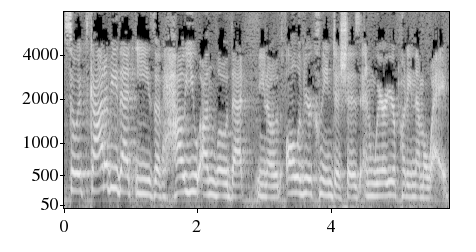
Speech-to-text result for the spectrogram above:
So it's got to be that ease of how you unload that, you know, all of your clean dishes and where you're putting them away.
